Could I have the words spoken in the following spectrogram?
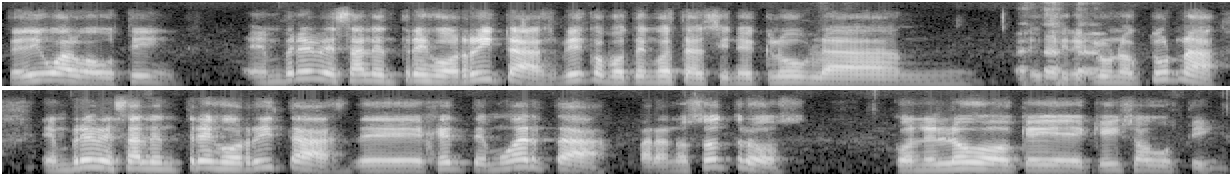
Te digo algo, Agustín. En breve salen tres gorritas. ¿Ves cómo tengo esta el Cineclub, la, el Cineclub Nocturna? En breve salen tres gorritas de gente muerta para nosotros con el logo que, que hizo Agustín.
